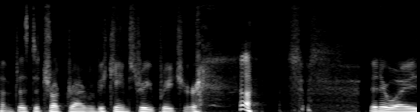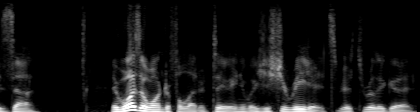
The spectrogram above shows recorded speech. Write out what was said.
I'm just a truck driver became street preacher. Anyways, uh, it was a wonderful letter too. Anyways, you should read it. It's it's really good.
